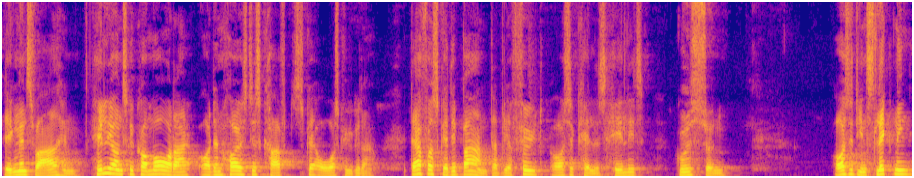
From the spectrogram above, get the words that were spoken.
Englen svarede hende, Helligånden skal komme over dig, og den højeste kraft skal overskygge dig. Derfor skal det barn, der bliver født, også kaldes helligt, Guds søn. Også din slægtning,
